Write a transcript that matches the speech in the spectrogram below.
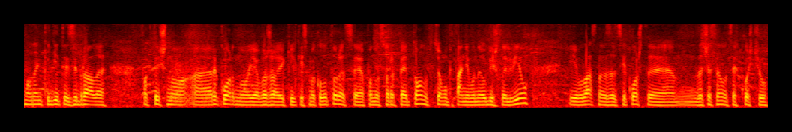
маленькі діти зібрали фактично е, рекордну, я вважаю, кількість макулатури. Це понад 45 тонн. В цьому питанні вони обійшли Львів. І власне за ці кошти, за частину цих коштів.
